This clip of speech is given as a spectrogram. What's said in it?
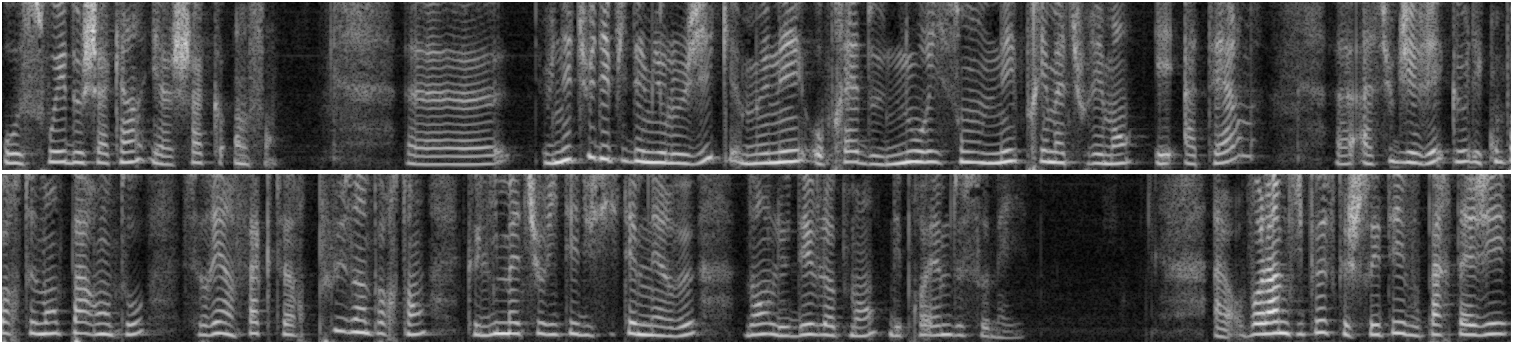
aux souhaits de chacun et à chaque enfant. Une étude épidémiologique menée auprès de nourrissons nés prématurément et à terme euh, a suggéré que les comportements parentaux seraient un facteur plus important que l'immaturité du système nerveux dans le développement des problèmes de sommeil. Alors voilà un petit peu ce que je souhaitais vous partager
